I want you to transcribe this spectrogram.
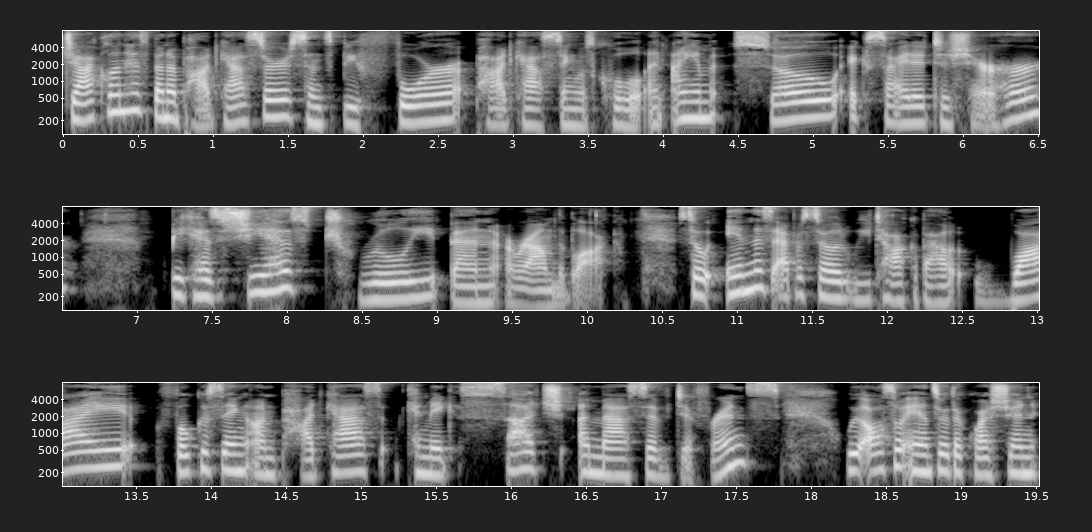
Jaclyn has been a podcaster since before podcasting was cool, and I am so excited to share her because she has truly been around the block. So, in this episode, we talk about why focusing on podcasts can make such a massive difference. We also answer the question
